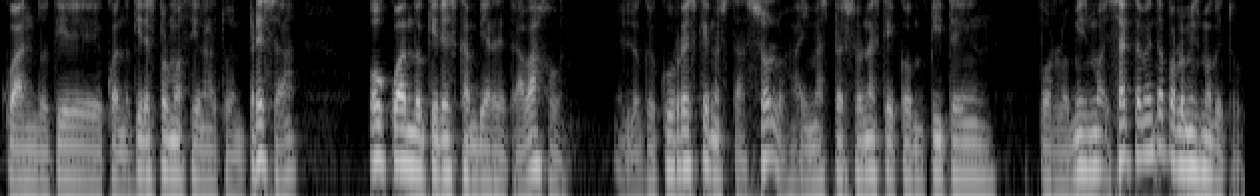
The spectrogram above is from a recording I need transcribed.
cuando, cuando quieres promocionar tu empresa o cuando quieres cambiar de trabajo. Lo que ocurre es que no estás solo, hay más personas que compiten por lo mismo, exactamente por lo mismo que tú.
